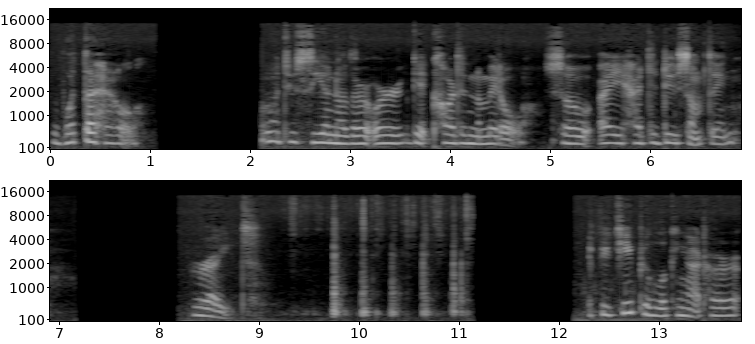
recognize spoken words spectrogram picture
What the hell? I don't want to see another or get caught in the middle, so I had to do something. Right. If you keep looking at her,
